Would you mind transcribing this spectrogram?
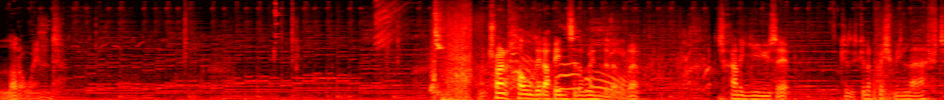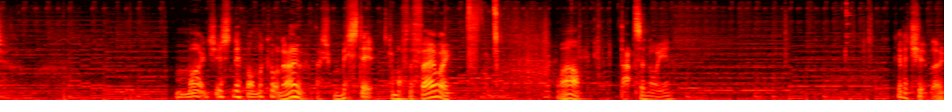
A lot of wind. I'm trying to hold it up into the wind a little bit. Just kind of use it because it's going to push me left. Might just nip on the cut. No, I just missed it. It's come off the fairway. Wow, that's annoying. Get a chip though.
